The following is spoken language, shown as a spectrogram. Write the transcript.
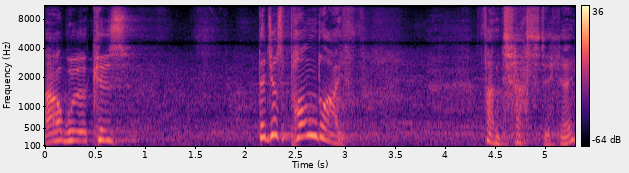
our workers. They're just pond life. Fantastic, eh?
